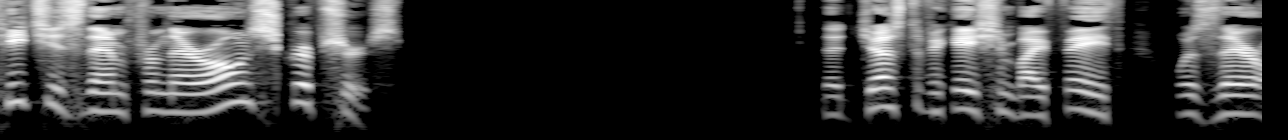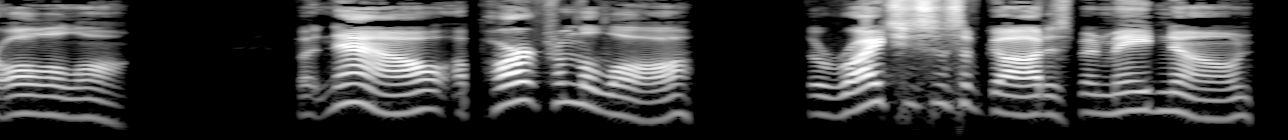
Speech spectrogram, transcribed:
teaches them from their own scriptures that justification by faith was there all along. But now, apart from the law, the righteousness of God has been made known,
